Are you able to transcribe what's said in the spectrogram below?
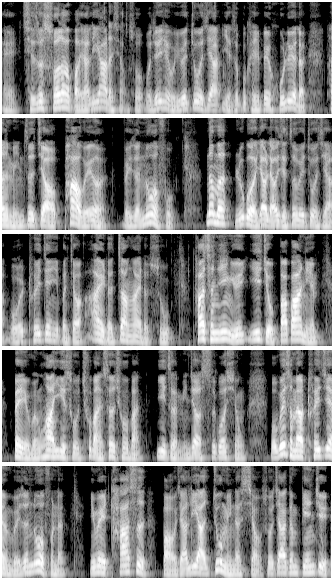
哎，其实说到保加利亚的小说，我觉得有一位作家也是不可以被忽略的，他的名字叫帕维尔。维任诺夫。那么，如果要了解这位作家，我会推荐一本叫《爱的障碍》的书。他曾经于1988年被文化艺术出版社出版，译者名叫石国雄。我为什么要推荐维任诺夫呢？因为他是保加利亚著名的小说家跟编剧，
